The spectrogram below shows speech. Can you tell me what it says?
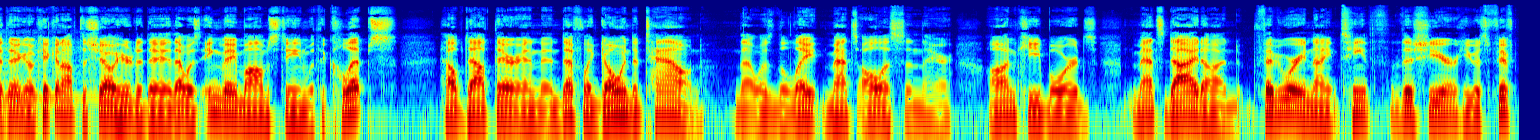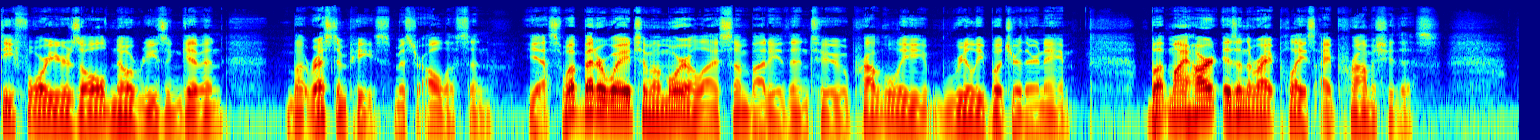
Right, there you go. Kicking off the show here today. That was Yngwie Malmsteen with Eclipse. Helped out there and, and definitely going to town. That was the late Mats Ollison there on keyboards. Mats died on February 19th this year. He was 54 years old, no reason given. But rest in peace, Mr. Ollison. Yes, what better way to memorialize somebody than to probably really butcher their name? But my heart is in the right place, I promise you this.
